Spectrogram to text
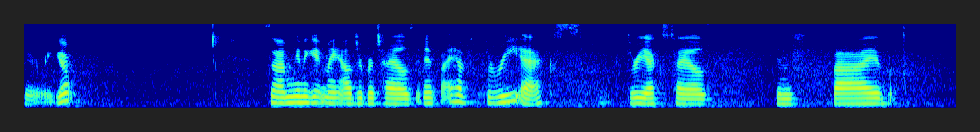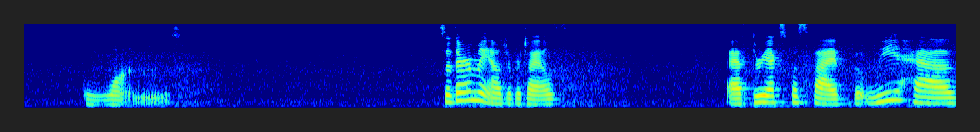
There we go. So I'm going to get my algebra tiles, and if I have 3x, 3x tiles, and 5 ones. So there are my algebra tiles. I have 3x plus 5, but we have,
